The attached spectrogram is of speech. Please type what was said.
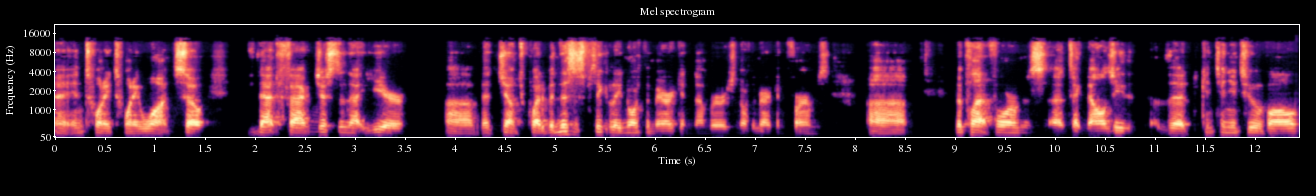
uh, in 2021. So that fact, just in that year, uh, that jumped quite a bit. And this is particularly North American numbers, North American firms. Uh, the platforms, uh, technology that continue to evolve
